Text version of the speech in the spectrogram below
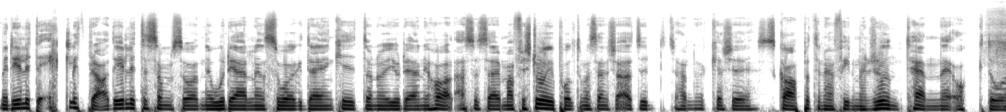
Men det är lite äckligt bra. Det är lite som så när Woody Allen såg Diane Keaton och gjorde Annie Hall. Alltså så här, man förstår ju Paul Thomas Anderson att det- han har kanske skapat den här filmen runt henne och då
